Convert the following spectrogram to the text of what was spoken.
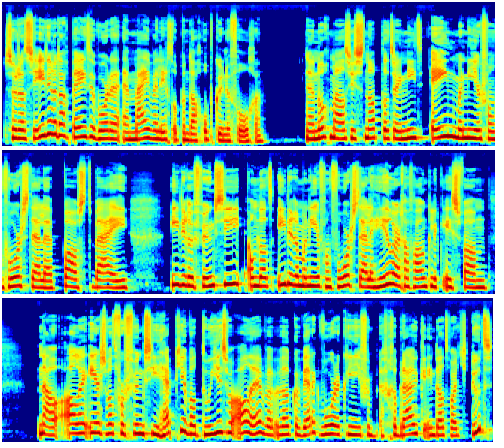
zodat ze iedere dag beter worden en mij wellicht op een dag op kunnen volgen. Nou, nogmaals, je snapt dat er niet één manier van voorstellen past bij iedere functie, omdat iedere manier van voorstellen heel erg afhankelijk is van. Nou, allereerst, wat voor functie heb je? Wat doe je zoal? Hè? Welke werkwoorden kun je gebruiken in dat wat je doet?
